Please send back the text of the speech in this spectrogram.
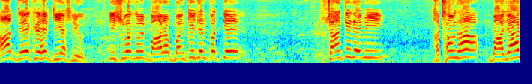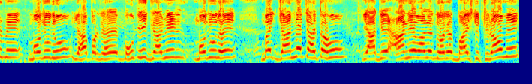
आप देख रहे हैं डीएस न्यूज़। इस वक्त मैं बाराबंकी जनपद के शांति देवी हथौंधा बाज़ार में मौजूद हूँ। यहाँ पर जो है बहुत ही ग्रामीण मौजूद हैं। मैं जानना चाहता हूँ कि आगे आने वाले 2022 के चुनाव में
